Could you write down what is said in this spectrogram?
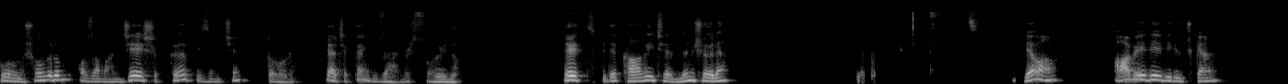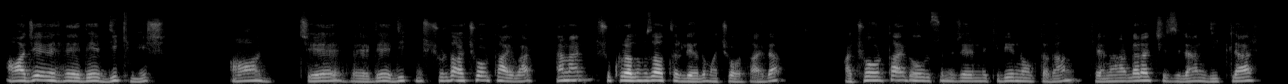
bulmuş olurum. O zaman C şıkkı bizim için doğru. Gerçekten güzel bir soruydu. Evet bir de kahve içelim değil mi şöyle? Devam. ABD bir üçgen. AC ve HD dikmiş. AC ve D dikmiş. Şurada açıortay var. Hemen şu kuralımızı hatırlayalım açıortayda. Açıortay doğrusunun üzerindeki bir noktadan kenarlara çizilen dikler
